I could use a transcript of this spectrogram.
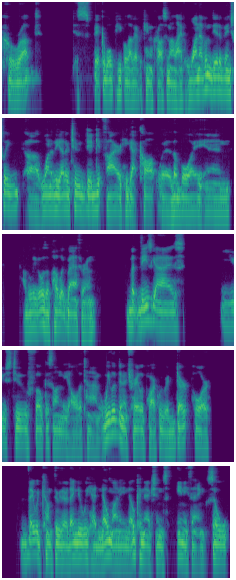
corrupt, despicable people I've ever came across in my life. One of them did eventually, uh, one of the other two did get fired. He got caught with a boy in, I believe it was a public bathroom. But these guys used to focus on me all the time. We lived in a trailer park. We were dirt poor. They would come through there. They knew we had no money, no connections, anything. So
